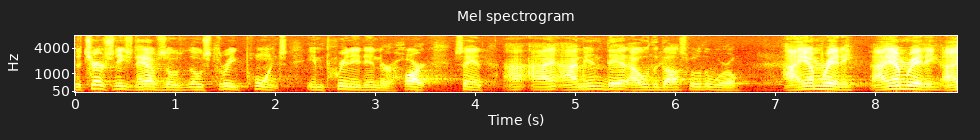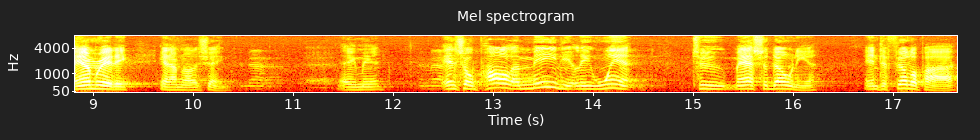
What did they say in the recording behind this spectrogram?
The church needs to have those, those three points imprinted in their heart, saying, I, I, I'm in debt, I owe the gospel of the world. I am ready, I am ready, I am ready, and I'm not ashamed. Amen. Amen. Amen. And so Paul immediately went to Macedonia and to Philippi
